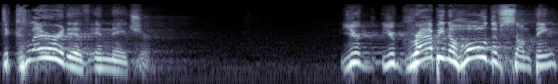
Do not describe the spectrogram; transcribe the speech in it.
declarative in nature. You're, you're grabbing a hold of something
